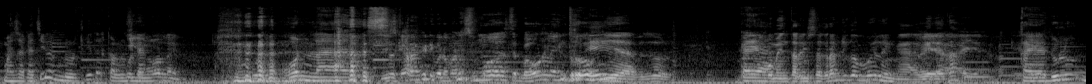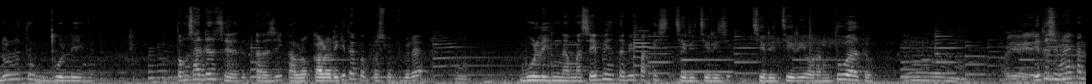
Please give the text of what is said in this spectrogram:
masa kecil menurut kita kalau bullying sekarang. online. bullying online. Ya, sekarang kan di mana-mana semua serba online tuh. Eh, Iya, betul. Kayak Komentar Instagram juga bullying. Nah, Oh, gitu iya, iya, oke. kayak dulu dulu tuh bullying tong sadar sih sih kalau kalau di kita perspektif beda bullying nama CB tapi pakai ciri-ciri ciri-ciri orang tua tuh Hmm. Oh iya, iya. itu sebenarnya kan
